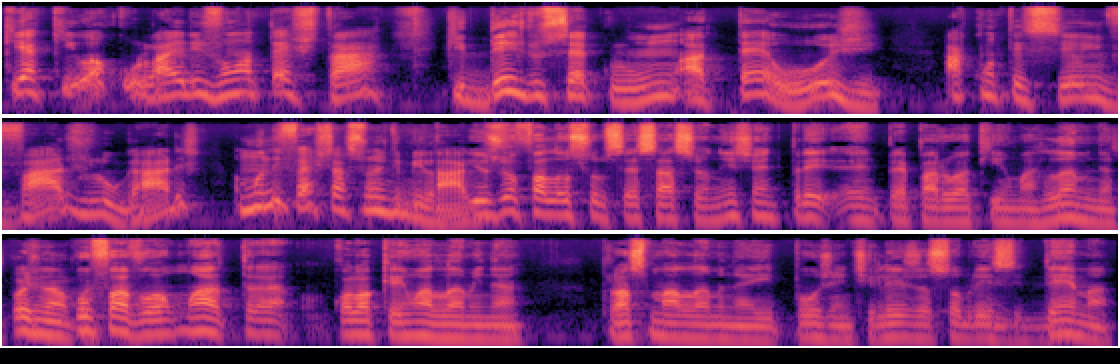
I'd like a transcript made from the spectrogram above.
que aqui ou acolá eles vão atestar que desde o século I até hoje aconteceu em vários lugares manifestações de milagres. E o senhor falou sobre cessacionista, a gente, pre, a gente preparou aqui umas lâminas. Pois não. Por favor, uma, tra, coloquei uma lâmina, próxima lâmina aí, por gentileza, sobre esse uhum. tema.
